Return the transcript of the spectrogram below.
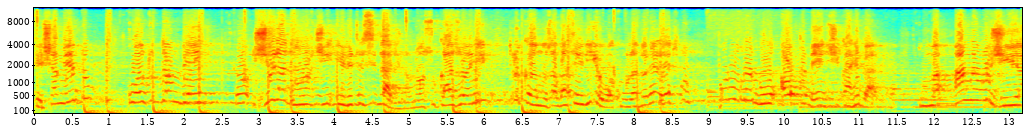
fechamento, quanto também o gerador de eletricidade. No nosso caso aí, trocamos a bateria, o acumulador elétrico, por um robô altamente carregado. Uma analogia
